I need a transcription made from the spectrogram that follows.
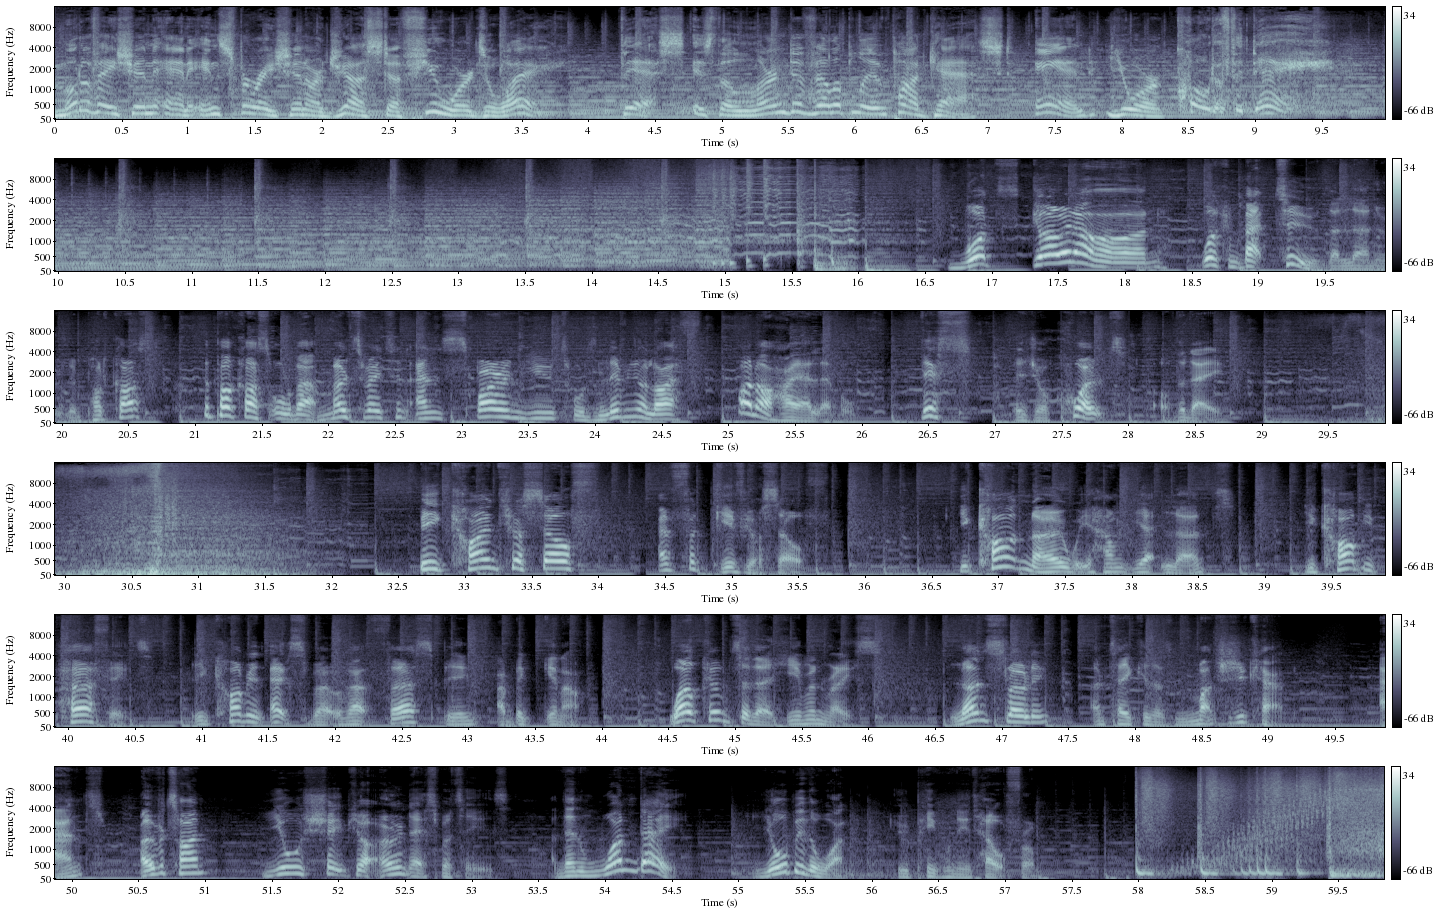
Motivation and inspiration are just a few words away. This is the Learn, Develop, Live podcast and your quote of the day. What's going on? Welcome back to the Learn, Develop, Live podcast, the podcast all about motivating and inspiring you towards living your life on a higher level. This is your quote of the day. Be kind to yourself and forgive yourself. You can't know what you haven't yet learnt. You can't be perfect. You can't be an expert without first being a beginner. Welcome to the human race. Learn slowly and take in as much as you can. And over time, you will shape your own expertise. And then one day, you'll be the one who people need help from.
